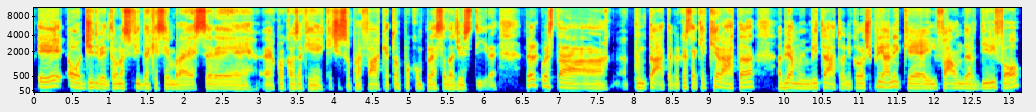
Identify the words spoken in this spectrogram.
e oggi diventa una sfida che sembra essere eh, qualcosa che, che, ci sopraffa, che è troppo complessa da gestire. Per questa puntata, per questa chiacchierata, abbiamo invitato Nicolò Cipriani, che è il founder di Rifo.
